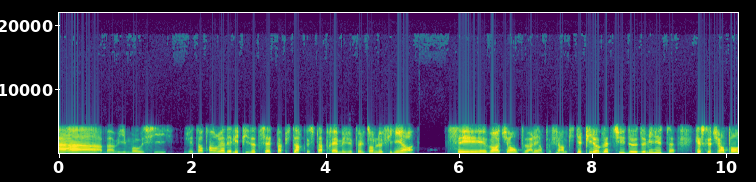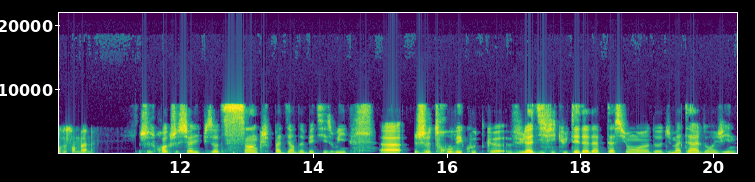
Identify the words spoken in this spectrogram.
Ah, bah oui, moi aussi. J'étais en train de regarder l'épisode 7 pas plus tard que cet après, mais j'ai pas eu le temps de le finir. C'est. Bon, tiens, on peut aller, on peut faire un petit épilogue là-dessus de deux minutes. Qu'est-ce que tu en penses de Sandman? Je crois que je suis à l'épisode 5, je vais pas te dire de bêtises, oui. Euh, je trouve, écoute, que vu la difficulté d'adaptation euh, du matériel d'origine,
